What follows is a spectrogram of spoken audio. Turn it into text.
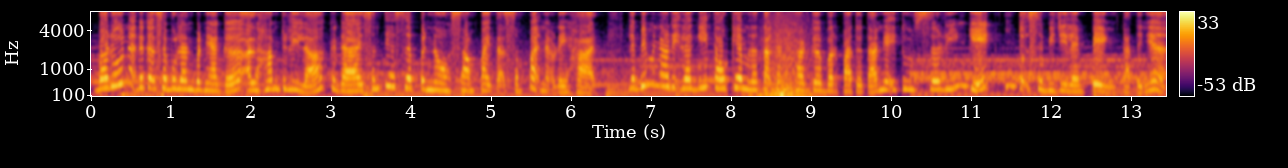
Baru nak dekat sebulan berniaga, Alhamdulillah kedai sentiasa penuh sampai tak sempat nak rehat. Lebih menarik lagi, Tauke meletakkan harga berpatutan iaitu RM1 untuk sebiji lempeng. Katanya,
